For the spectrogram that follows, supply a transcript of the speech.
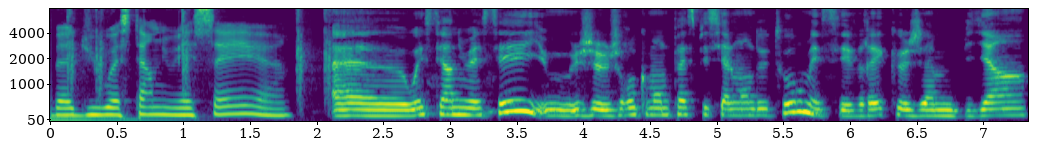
bah, du Western USA Western USA, je, je recommande pas spécialement de tour, mais c'est vrai que j'aime bien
